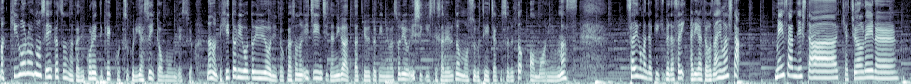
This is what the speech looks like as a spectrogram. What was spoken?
まあ、日頃の生活の中でこれって結構作りやすいと思うんですよ。なので、独り言言うようにとか、その一日何があったっていう時には、それを意識してされると、もうすぐ定着すると思います。最後までお聴きくださりありがとうございました。メイさんでした。Catch you later!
